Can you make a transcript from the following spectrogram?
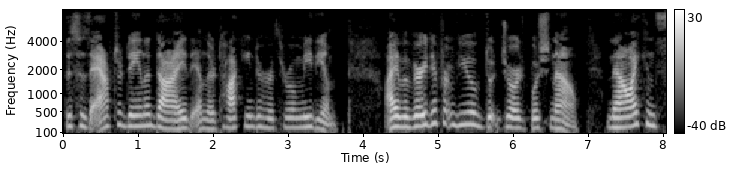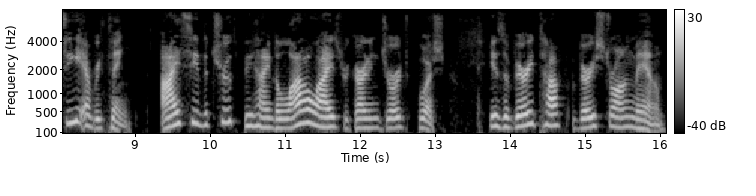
this is after Dana died and they're talking to her through a medium. I have a very different view of George Bush now. Now I can see everything. I see the truth behind a lot of lies regarding George Bush. He is a very tough, very strong man.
